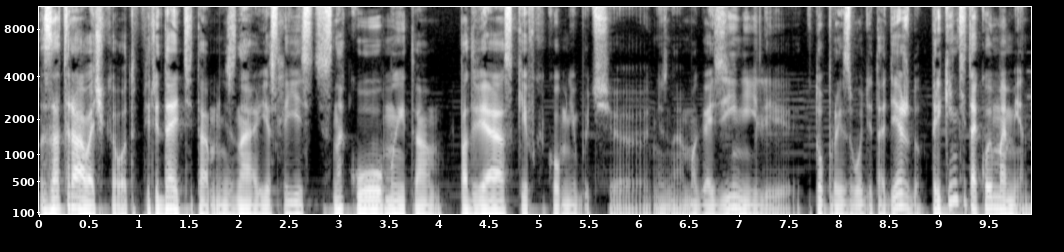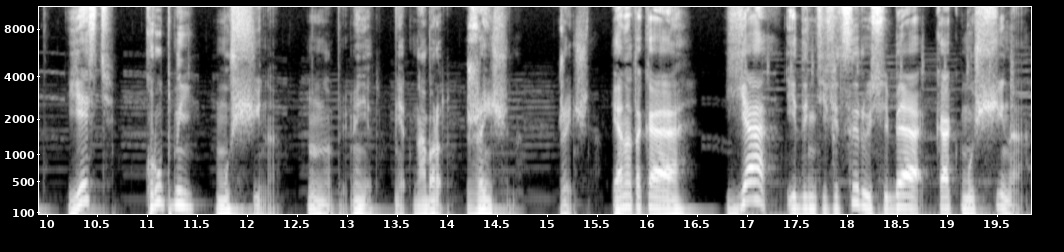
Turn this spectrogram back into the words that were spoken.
затравочка. Вот передайте там, не знаю, если есть знакомые там, подвязки в каком-нибудь, э, не знаю, магазине или кто производит одежду. Прикиньте такой момент. Есть крупный мужчина. Ну, например, нет, нет, наоборот, женщина. Женщина. И она такая, я идентифицирую себя как мужчина,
